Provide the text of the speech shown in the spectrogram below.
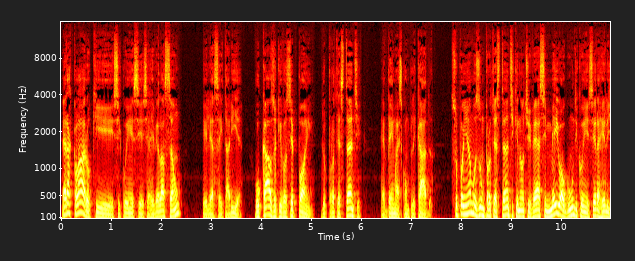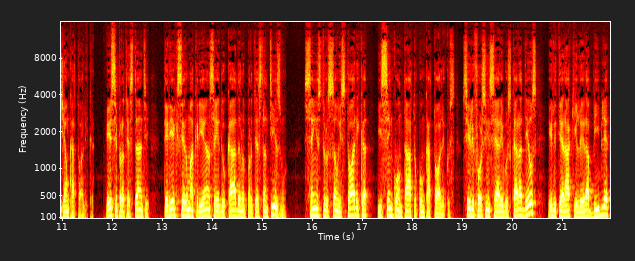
era claro que, se conhecesse a revelação, ele aceitaria. O caso que você põe do protestante é bem mais complicado. Suponhamos um protestante que não tivesse meio algum de conhecer a religião católica. Esse protestante teria que ser uma criança educada no protestantismo, sem instrução histórica e sem contato com católicos. Se ele for sincero e buscar a Deus, ele terá que ler a Bíblia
